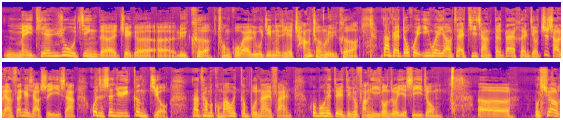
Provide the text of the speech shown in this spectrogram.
每天入境的这个呃旅客，从国外入境的这些长程旅客啊，大概都会因为要在机场等。待很久，至少两三个小时以上，或者甚至于更久，那他们恐怕会更不耐烦，会不会对这个防疫工作也是一种，呃，我需要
